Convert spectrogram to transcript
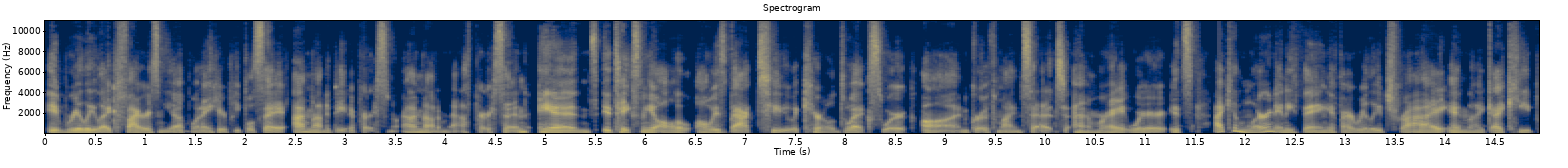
it really like fires me up when I hear people say, I'm not a data person or I'm not a math person. And it takes me all always back to Carol Dweck's work on growth mindset, um, right? Where it's, I can learn anything if I really try and like I keep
